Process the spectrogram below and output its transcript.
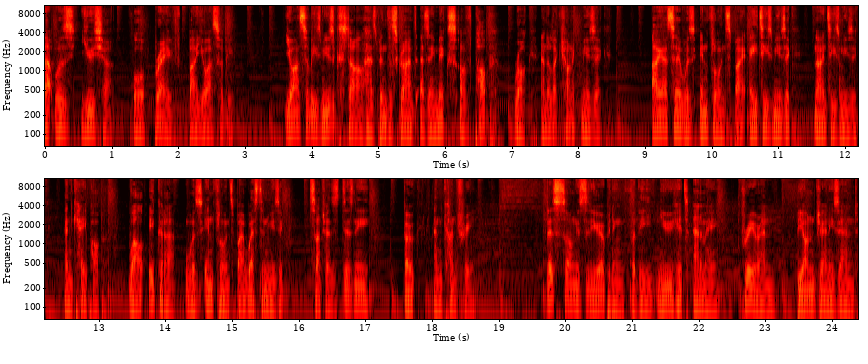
That was Yusha, or Brave, by Yoasobi. Yoasobi's music style has been described as a mix of pop, rock, and electronic music. Ayase was influenced by 80s music, 90s music, and K pop, while Ikura was influenced by Western music such as Disney, folk, and country. This song is the opening for the new hit anime, Frieren Beyond Journey's End.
